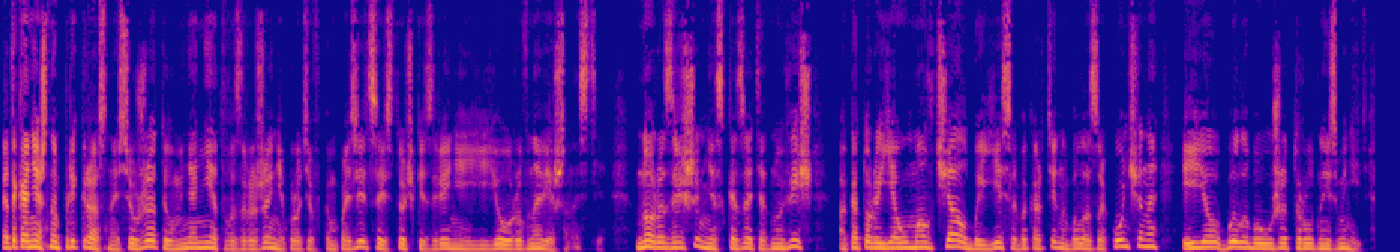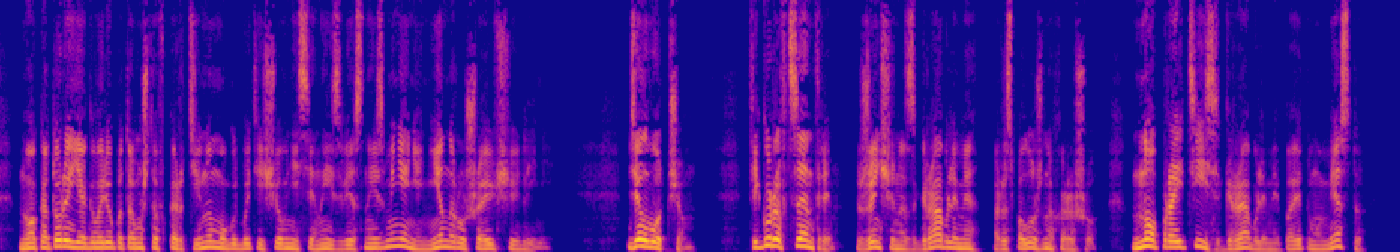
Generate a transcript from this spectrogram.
Это, конечно, прекрасный сюжет, и у меня нет возражений против композиции с точки зрения ее уравновешенности. Но разреши мне сказать одну вещь, о которой я умолчал бы, если бы картина была закончена, и ее было бы уже трудно изменить. Но о которой я говорю, потому что в картину могут быть еще внесены известные изменения, не нарушающие линий. Дело вот в чем. Фигура в центре, женщина с граблями, расположена хорошо. Но пройтись граблями по этому месту —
